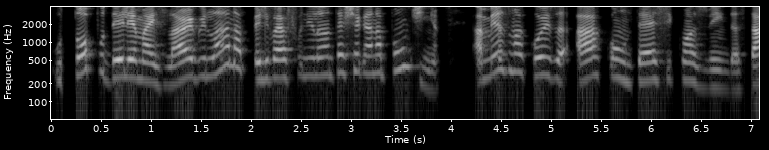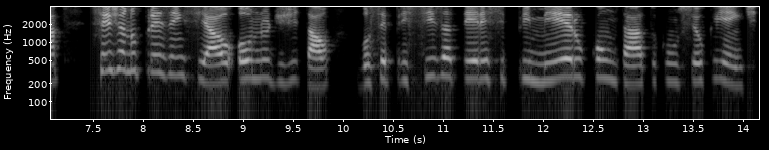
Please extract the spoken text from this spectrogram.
o topo dele é mais largo e lá na, ele vai afunilando até chegar na pontinha. A mesma coisa acontece com as vendas, tá? Seja no presencial ou no digital, você precisa ter esse primeiro contato com o seu cliente.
